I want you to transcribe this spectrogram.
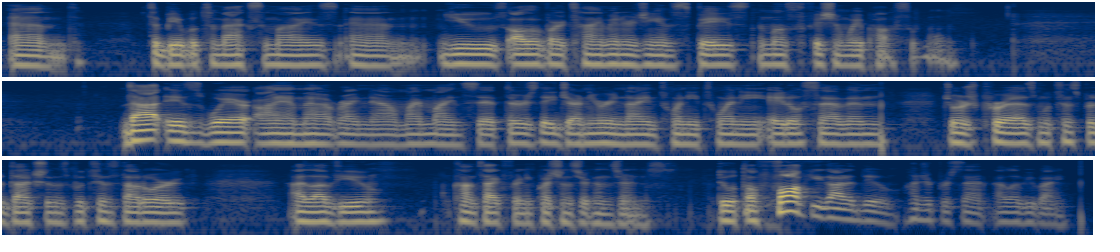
and to be able to maximize and use all of our time energy and space the most efficient way possible that is where i am at right now my mindset thursday january 9 2020 807 george perez mootens productions mootens.org i love you contact for any questions or concerns. Do what the fuck you gotta do. 100%. I love you. Bye.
